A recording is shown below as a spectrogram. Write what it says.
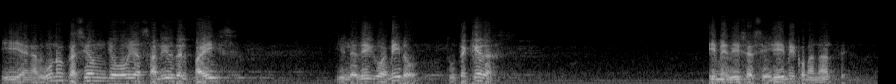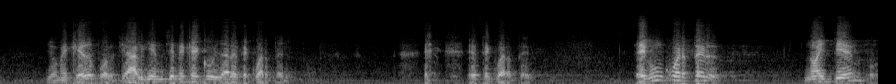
Y en alguna ocasión yo voy a salir del país y le digo, Emiro, ¿tú te quedas? Y me dice, sí, mi comandante, yo me quedo porque alguien tiene que cuidar este cuartel. Este cuartel. En un cuartel no hay tiempo.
